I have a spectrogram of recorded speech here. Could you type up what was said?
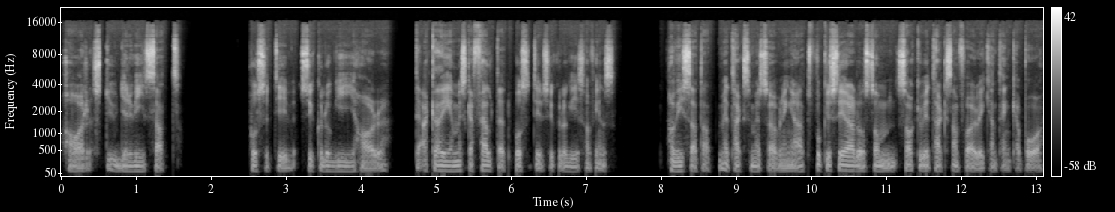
har studier visat. Positiv psykologi har, det akademiska fältet positiv psykologi som finns, har visat att med tacksamhetsövningar, att fokusera då som saker vi är tacksam för, vi kan tänka på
